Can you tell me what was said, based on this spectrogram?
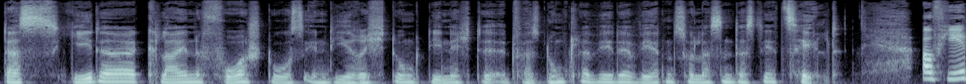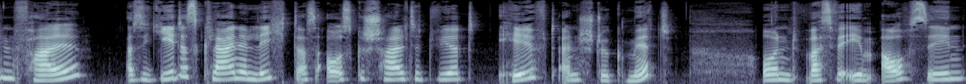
dass jeder kleine Vorstoß in die Richtung, die Nächte etwas dunkler wieder werden zu lassen, dass der zählt. Auf jeden Fall. Also jedes kleine Licht, das ausgeschaltet wird, hilft ein Stück mit. Und was wir eben auch sehen,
